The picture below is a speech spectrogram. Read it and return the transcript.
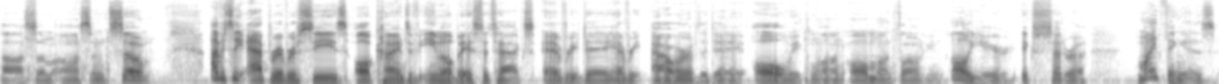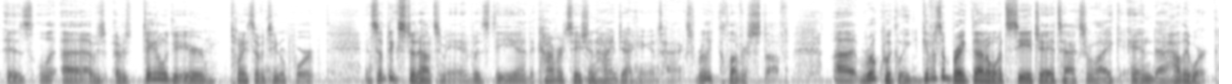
Awesome, awesome. So, obviously, AppRiver sees all kinds of email-based attacks every day, every hour of the day, all week long, all month long, all year, etc. My thing is, is uh, I was I was taking a look at your 2017 report, and something stood out to me. It was the uh, the conversation hijacking attacks. Really clever stuff. Uh, real quickly, give us a breakdown on what CHA attacks are like and uh, how they work.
